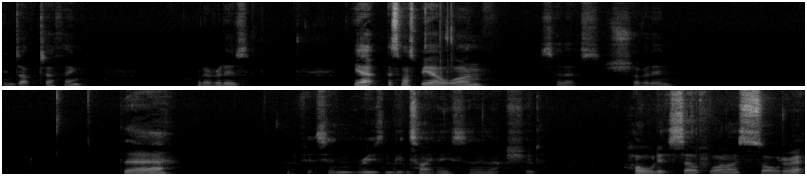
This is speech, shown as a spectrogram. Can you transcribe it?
inductor thing, whatever it is. Yeah, this must be L1, so let's shove it in. There. That fits in reasonably tightly, so that should hold itself while I solder it.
